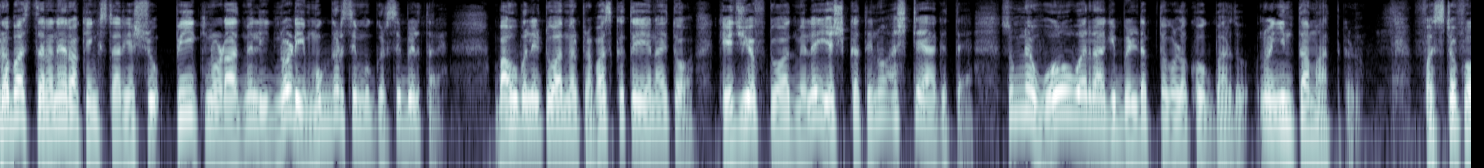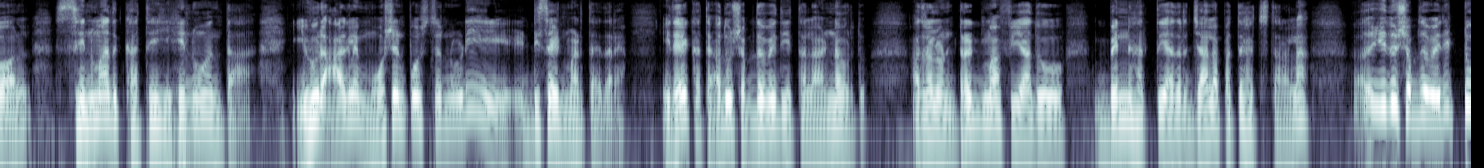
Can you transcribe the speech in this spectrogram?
ಪ್ರಭಾಸ್ ಥರನೇ ರಾಕಿಂಗ್ ಸ್ಟಾರ್ ಯಶು ಪೀಕ್ ನೋಡಾದ್ಮೇಲೆ ಈಗ ನೋಡಿ ಮುಗ್ಗರಿಸಿ ಮುಗ್ಗರಿಸಿ ಬೀಳ್ತಾರೆ. ಬಾಹುಬಲಿ ಟು ಆದಮೇಲೆ ಪ್ರಭಾಸ್ ಕತೆ ಏನಾಯಿತು ಕೆ ಜಿ ಎಫ್ ಟು ಆದಮೇಲೆ ಯಶ್ ಕತೆನೂ ಅಷ್ಟೇ ಆಗುತ್ತೆ. ಸುಮ್ಮನೆ ಓವರ್ ಆಗಿ ಬಿಲ್ಡಪ್ ತೊಗೊಳಕ್ಕೆ ಹೋಗಬಾರ್ದು. ಇಂಥ ಮಾತುಗಳು. ಫಸ್ಟ್ ಆಫ್ ಆಲ್ ಸಿನಿಮಾದ ಕತೆ ಏನು ಅಂತ ಇವ್ರು ಆಗಲೇ ಮೋಷನ್ ಪೋಸ್ಟರ್ ನೋಡಿ ಡಿಸೈಡ್ ಮಾಡ್ತಾ ಇದ್ದಾರೆ. ಇದೇ ಕತೆ ಅದು ಶಬ್ದವೇದಿ ಇತ್ತಲ್ಲ ಅಣ್ಣವ್ರದ್ದು ಅದರಲ್ಲಿ ಒಂದು ಡ್ರಗ್ ಮಾಫಿಯಾದು ಬೆನ್ನು ಹತ್ತಿ ಅದರ ಜಾಲ ಪತ್ತೆ ಹಚ್ತಾರಲ್ಲ, ಇದು ಶಬ್ದವೇದಿ ಟೂ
